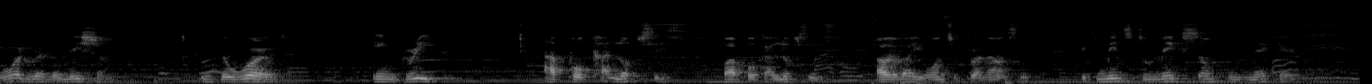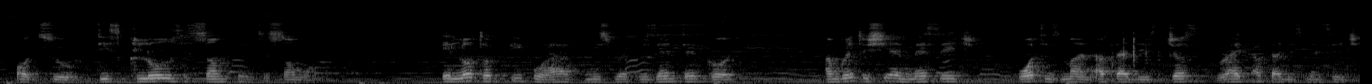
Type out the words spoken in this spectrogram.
The word revelation is the word in Greek apocalypsis or apocalypsis, however you want to pronounce it. It means to make something naked or to disclose something to someone. A lot of people have misrepresented God. I'm going to share a message. What is man after this? Just right after this message,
